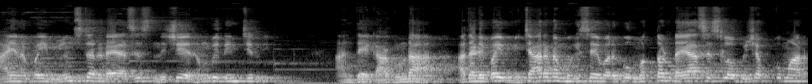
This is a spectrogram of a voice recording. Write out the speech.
ఆయనపై మ్యూన్స్టర్ డయాసిస్ నిషేధం విధించింది. అంతేకాకుండా అతడిపై విచారణ ముగిసే వరకు మొత్తం డయాసిస్లో బిషప్ కుమార్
